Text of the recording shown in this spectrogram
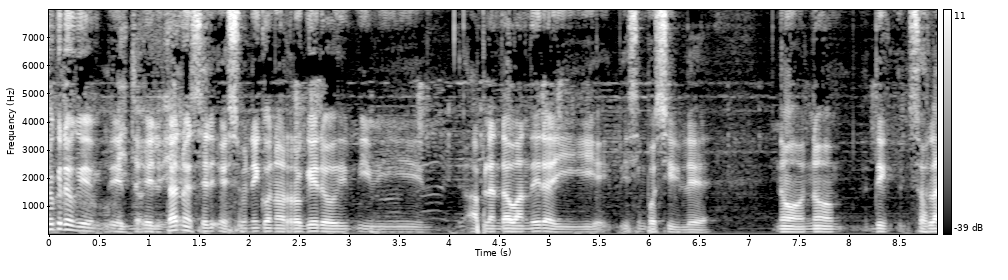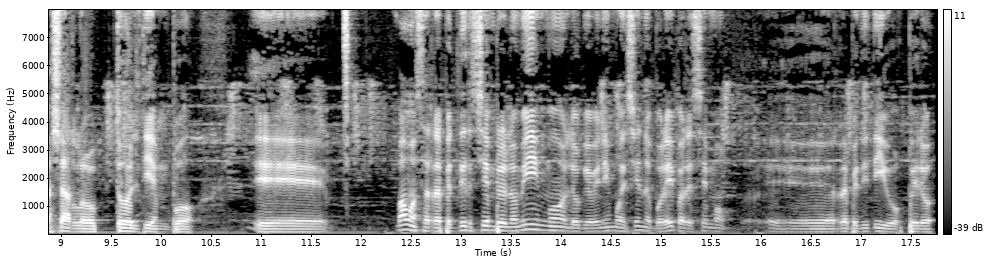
yo creo que el, Tano es, es, un ícono rockero y ha plantado bandera y es imposible no no soslayarlo todo el tiempo. Eh, vamos a repetir siempre lo mismo, lo que venimos diciendo por ahí parecemos eh, repetitivos, pero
